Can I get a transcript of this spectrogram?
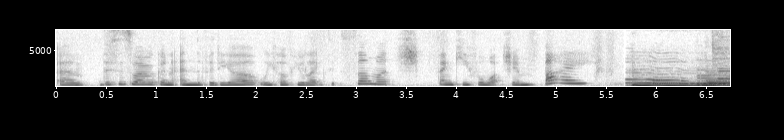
Um, this is where we're gonna end the video. We hope you liked it so much. Thank you for watching. Bye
